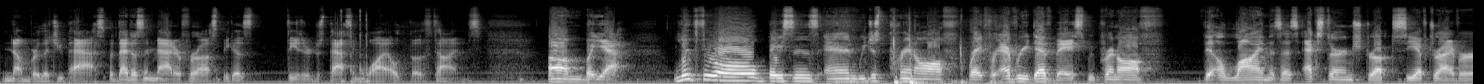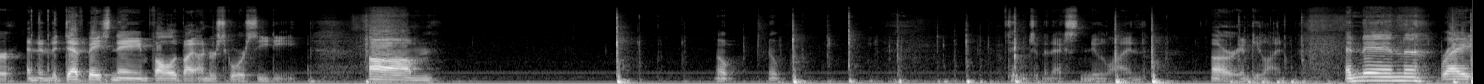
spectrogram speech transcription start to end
number that you pass. But that doesn't matter for us because these are just passing wild both times. Um, but yeah, loop through all bases, and we just print off, right, for every dev base, we print off the, a line that says extern struct cf driver, and then the dev base name followed by underscore cd. Um, oh, nope. Take me to the next new line, or empty line. And then, right,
